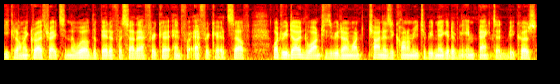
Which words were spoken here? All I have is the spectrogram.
economic growth rates in the world, the better for South Africa and for Africa itself. What we don't want is we don't want China's economy to be negatively impacted because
